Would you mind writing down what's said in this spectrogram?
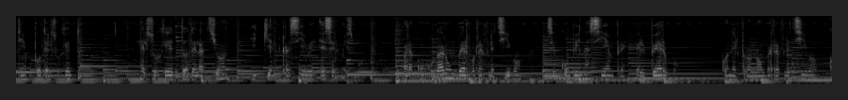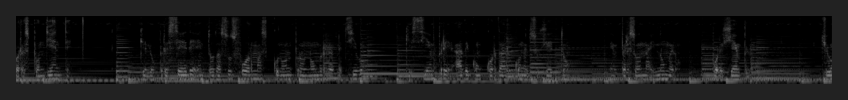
tiempo del sujeto. El sujeto de la acción y quien recibe es el mismo. Para conjugar un verbo reflexivo se combina siempre el verbo con el pronombre reflexivo correspondiente, que lo precede en todas sus formas con un pronombre reflexivo que siempre ha de concordar con el sujeto en persona y número. Por ejemplo, yo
